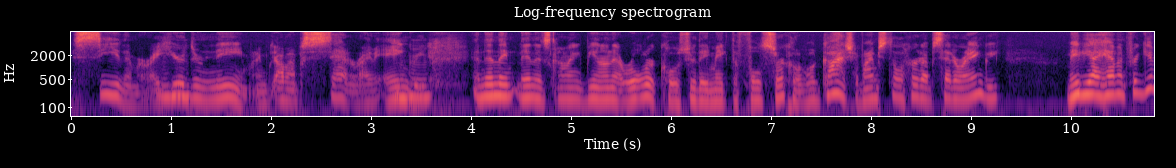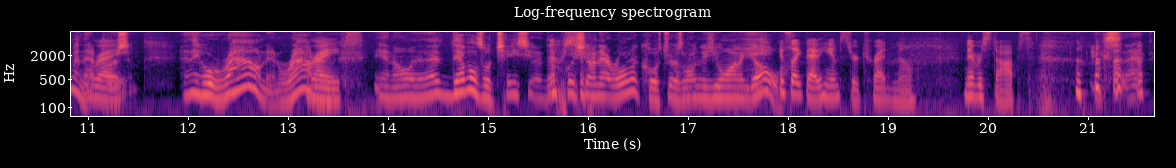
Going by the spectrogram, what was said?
see them or i hear their name. I'm, I'm upset or i'm angry. Mm-hmm. and then they then it's kind of like being on that roller coaster they make the full circle. Well gosh if i'm still hurt upset or angry maybe i haven't forgiven that Right. person and they go round and round. and, Right. you know, and the devils will chase you. They'll Oh, push you on that roller coaster as long as you want to go. It's like that hamster treadmill. Never stops. exactly.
